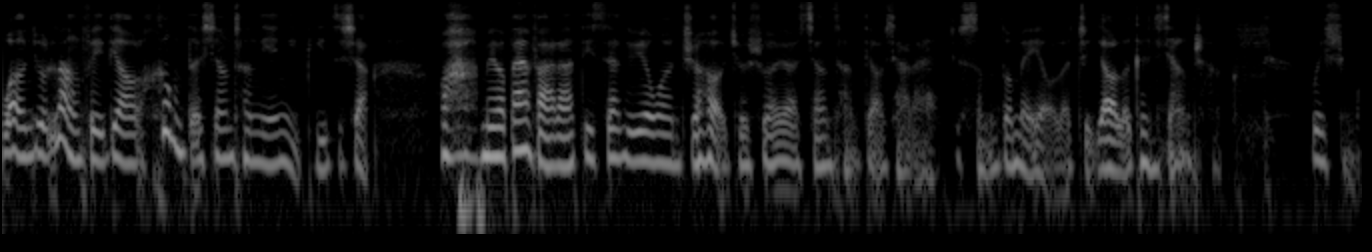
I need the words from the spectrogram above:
望就浪费掉了，恨不得香肠粘你鼻子上。哇，没有办法了，第三个愿望之后就说要香肠掉下来，就什么都没有了，只要了根香肠。为什么？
